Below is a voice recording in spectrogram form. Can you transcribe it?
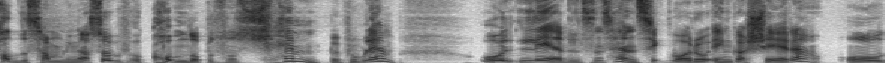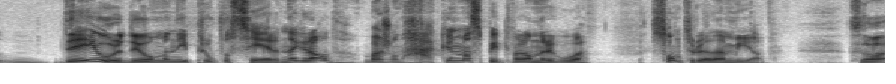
hadde samlinga, så kom det opp et sånt kjempeproblem. Og ledelsens hensikt var å engasjere, og det gjorde de jo, men i provoserende grad. Bare sånn, Her kunne man spilt hverandre gode. Sånn tror jeg det er mye av. Så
